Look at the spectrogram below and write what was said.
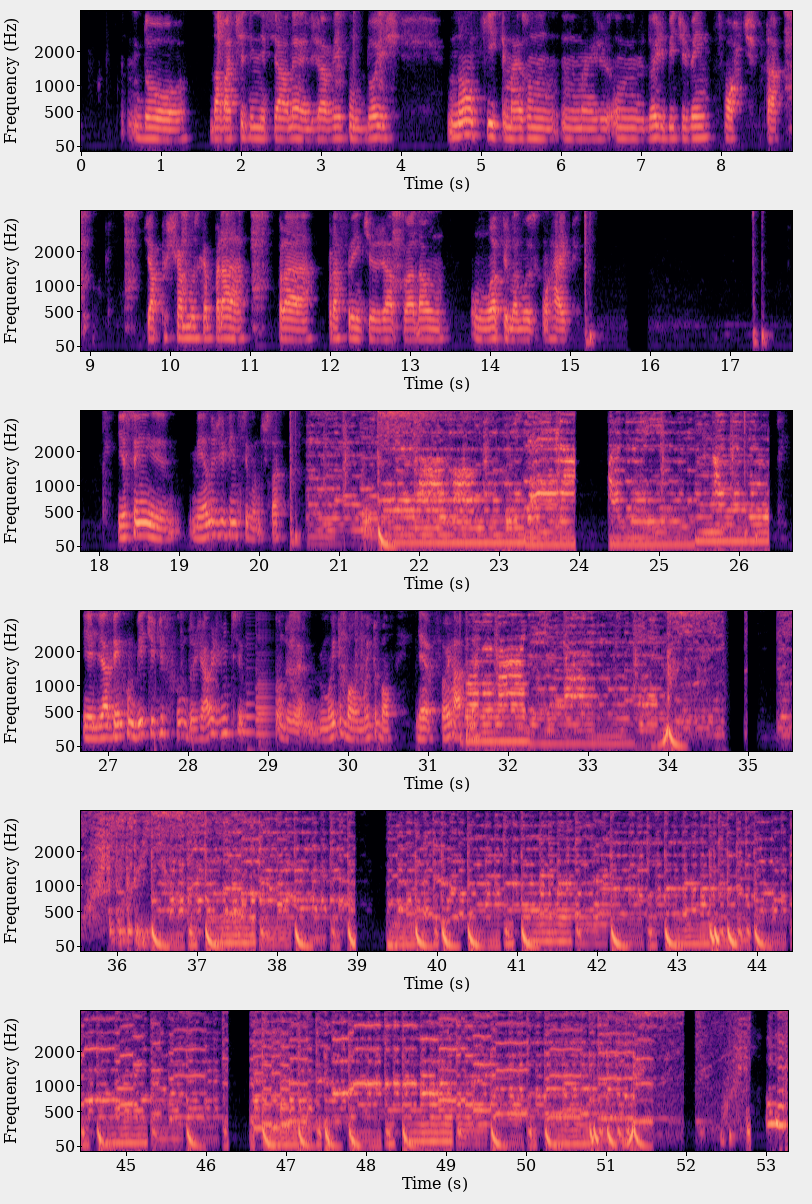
do, da batida inicial, né? Ele já veio com dois, não um kick, mas um, um, mais, uns dois beats bem fortes, tá? Já puxar a música pra, pra, pra frente, já pra dar um, um up na música, um hype. Isso em menos de 20 segundos, tá? E ele já vem com beat de fundo, já aos 20 segundos. É muito bom, muito bom. E foi rápido. Né?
